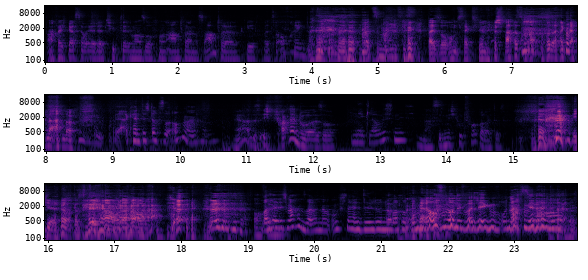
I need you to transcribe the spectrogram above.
Aber vielleicht wärst du auch eher der Typ, der immer so von Abenteuer in das Abenteuer geht, weil es so aufregend ist. Bei so rum Sex viel mehr Spaß macht oder keine Ahnung. ja, könnte ich doch so auch machen. Ja, das, ich frage ja nur, also. Nee, glaube ich nicht. Na, hast du nicht gut vorbereitet. Hier auf das Thema oder auch. Auch Was hätte ich machen sollen? Mit einem Umschnelldildo eine Woche rumlaufen und überlegen, wonach mir dann.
